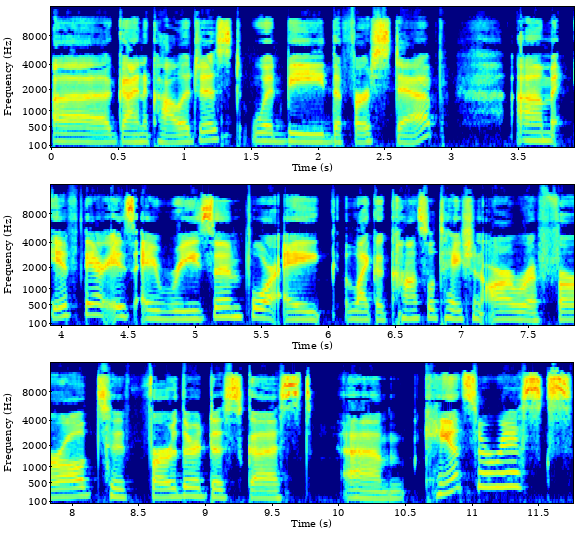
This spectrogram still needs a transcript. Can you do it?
uh, gynecologist would be the first step. Um, if there is a reason for a like a consultation or a referral to further discuss um, cancer risks,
